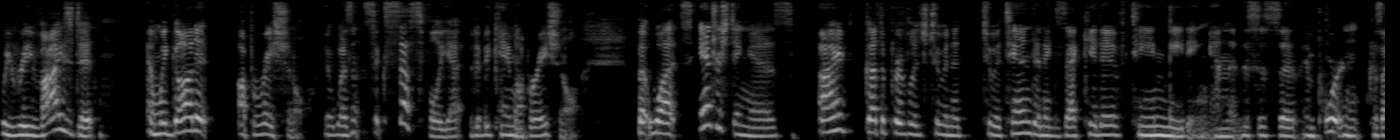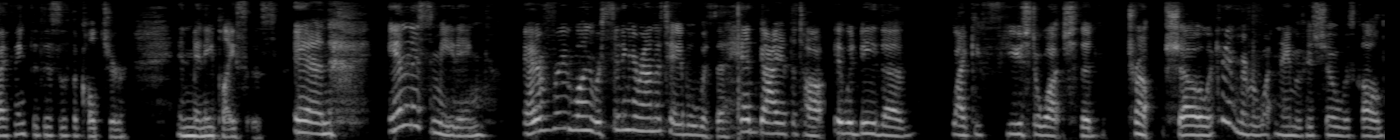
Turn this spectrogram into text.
we revised it and we got it operational it wasn't successful yet but it became operational. But what's interesting is i got the privilege to an, to attend an executive team meeting and this is uh, important because i think that this is the culture in many places. And in this meeting everyone was sitting around a table with the head guy at the top. It would be the like if you used to watch the Trump show. I can't remember what name of his show was called.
